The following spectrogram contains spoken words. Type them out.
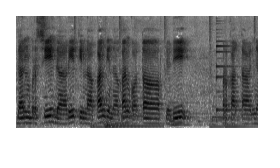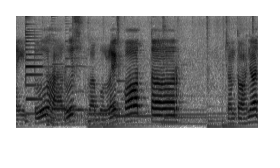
dan bersih dari tindakan-tindakan kotor. Jadi perkataannya itu harus nggak boleh kotor. Contohnya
